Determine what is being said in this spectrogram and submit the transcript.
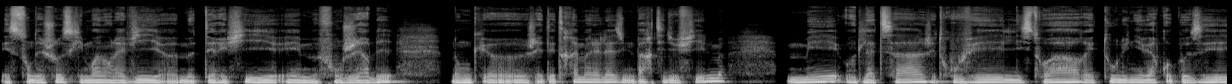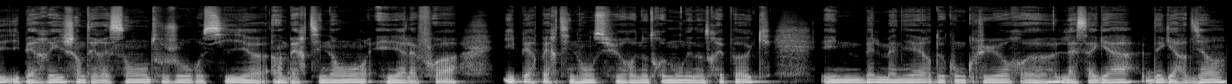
Et ce sont des choses qui moi dans la vie euh, me terrifient et me font gerber. Donc euh, j'ai été très mal à l'aise une partie du film. Mais au-delà de ça, j'ai trouvé l'histoire et tout l'univers proposé hyper riche, intéressant, toujours aussi euh, impertinent et à la fois hyper pertinent sur notre monde et notre époque et une belle manière de conclure euh, la saga des gardiens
